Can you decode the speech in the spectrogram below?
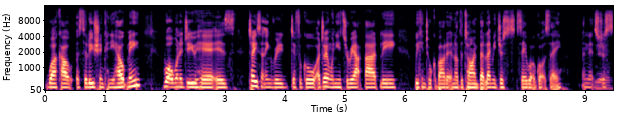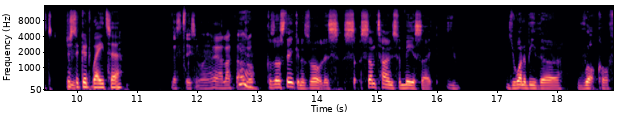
work out a solution. Can you help me? What I want to do here is tell you something really difficult. I don't want you to react badly. We can talk about it another time, but let me just say what I've got to say. And it's Yeah. just just a good way to That's a decent. Way. Yeah, I like that as well. Because I was thinking as well. It's sometimes for me, it's like you you want to be the rock of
